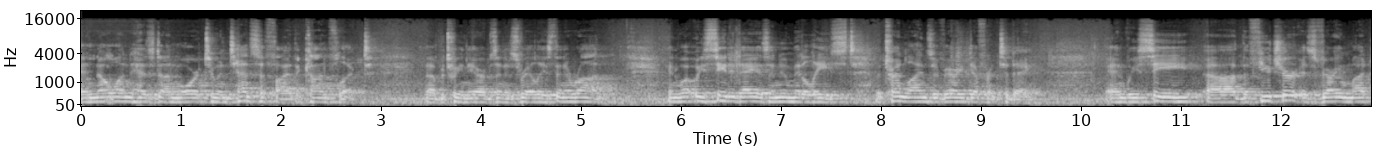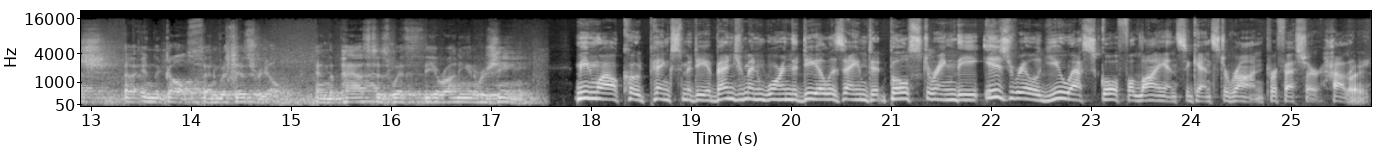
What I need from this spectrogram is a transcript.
and no one has done more to intensify the conflict uh, between Arabs and Israelis than Iran. And what we see today is a new Middle East. The trend lines are very different today. And we see uh, the future is very much uh, in the Gulf and with Israel, and the past is with the Iranian regime. Meanwhile, Code Pink's Medea Benjamin warned the deal is aimed at bolstering the Israel-U.S. Gulf alliance against Iran, Professor Khalidi. Right.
